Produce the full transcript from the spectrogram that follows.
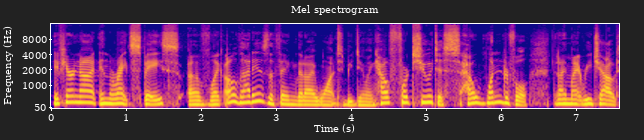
If you're not in the right space of like, oh, that is the thing that I want to be doing, how fortuitous, how wonderful that I might reach out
